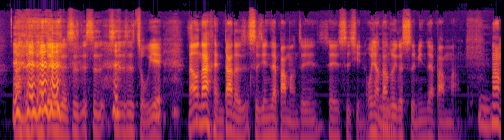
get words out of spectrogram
那这个是是是是主业，然后他很大的时间在帮忙这些这些事情，我想当做一个使命在帮忙。嗯那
